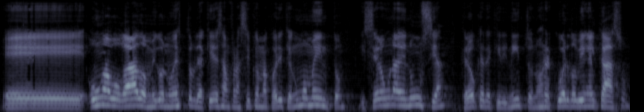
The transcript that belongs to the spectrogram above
eh, un abogado, amigo nuestro de aquí de San Francisco de Macorís, que en un momento hicieron una denuncia, creo que de Quirinito, no recuerdo bien el caso,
